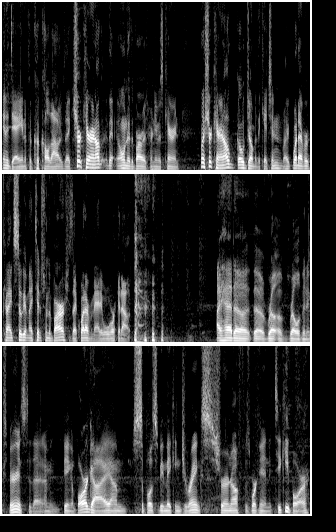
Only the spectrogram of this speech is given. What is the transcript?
in a day. And if a cook called out, he was like, "Sure, Karen." I'll, the owner of the bar, her name was Karen. I'm like, "Sure, Karen. I'll go jump in the kitchen. Like, whatever. Can I still get my tips from the bar?" She's like, "Whatever, Maddie. We'll work it out." I had a, a, re- a relevant experience to that. I mean, being a bar guy, I'm supposed to be making drinks. Sure enough, was working in a tiki bar,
